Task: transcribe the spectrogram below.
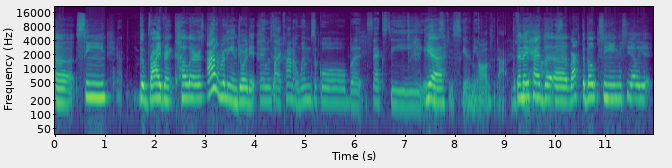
uh scene, the vibrant colors. I really enjoyed it. It was like kind of whimsical but sexy. It Yeah. was just giving me all the dot. The Then they had the uh, rock the boat scene. Missy Elliott.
